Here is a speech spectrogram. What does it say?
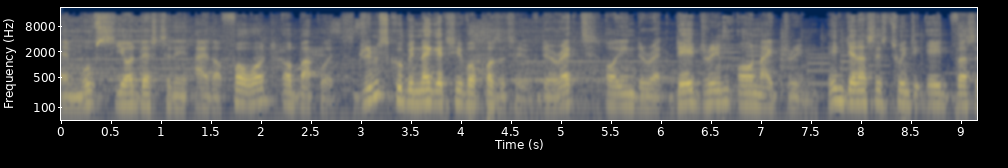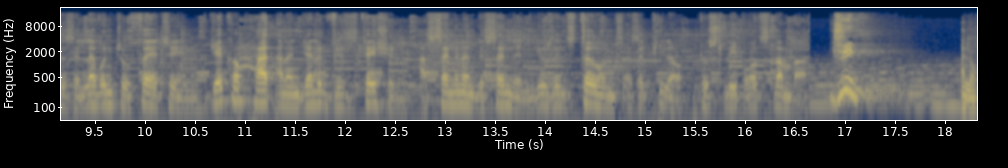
and moves your destiny either forward or backwards. Dreams could be negative or positive, direct or indirect, daydream or night dream. In Genesis 28, verses 11 to 13, Jacob had an angelic visitation, ascending and descending, using stones as a pillow to sleep or slumber. Dream. Alors,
